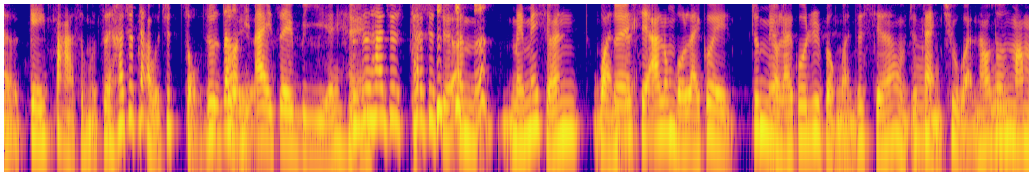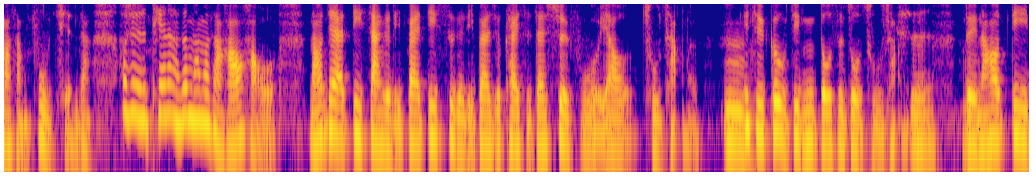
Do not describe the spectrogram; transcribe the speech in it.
呃，gay bar 什么之类，他就带我去走，就知道你爱这笔耶。就是他就他就觉得，嗯，妹妹喜欢玩这些，阿龙伯来过，就没有来过日本玩这些，然后我就带你去玩，然后都是妈妈想付钱这样。我觉得天啊，这妈妈想好好哦。然后就在第三个礼拜、第四个礼拜就开始在说服我要出场了。嗯，因为其实歌舞伎町都是做出场的，是对。然后第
